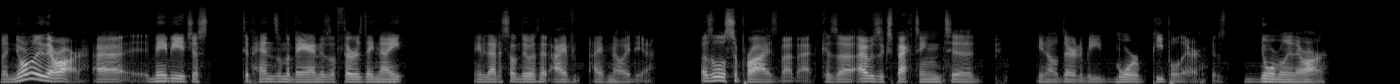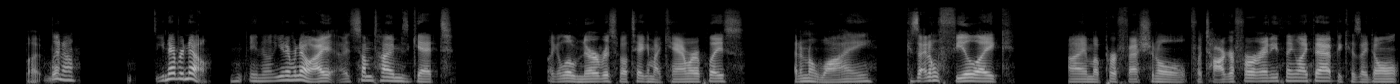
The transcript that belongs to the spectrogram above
But normally there are. Uh, maybe it just depends on the band. It's a Thursday night. Maybe that has something to do with it. I have I have no idea. I was a little surprised by that because uh, I was expecting to, you know, there to be more people there because normally there are. But you know, you never know. You know, you never know. I, I sometimes get like a little nervous about taking my camera place. I don't know why, because I don't feel like I'm a professional photographer or anything like that because I don't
